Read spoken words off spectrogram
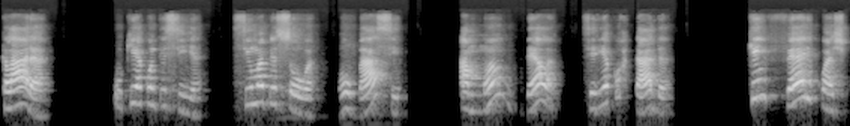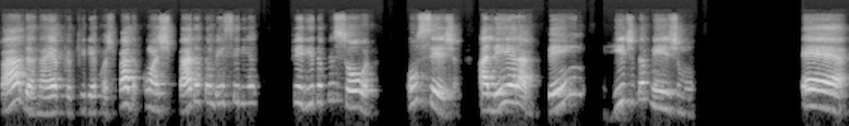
clara o que acontecia. Se uma pessoa roubasse, a mão dela seria cortada. Quem fere com a espada, na época feria com a espada, com a espada também seria ferida a pessoa. Ou seja, a lei era bem rígida mesmo. É,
